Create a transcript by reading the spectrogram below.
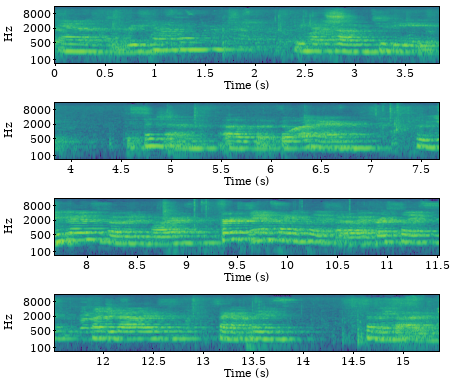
and recounting, we have come to the decision of the winner, who you guys voted for. First and second place, by the way. First place, hundred dollars. Second place, seventy-five.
